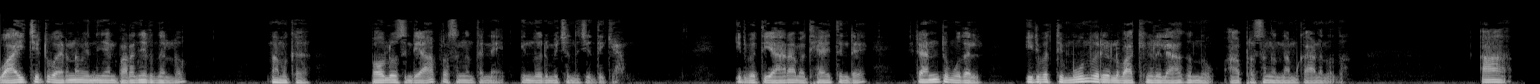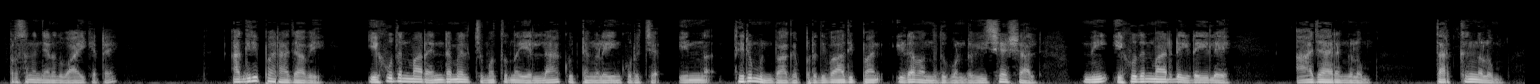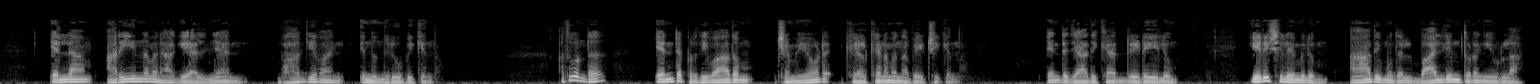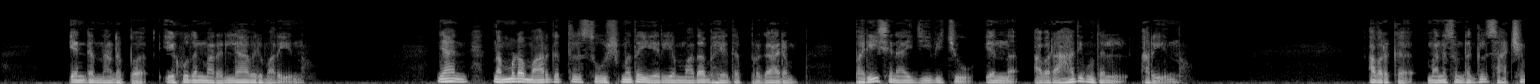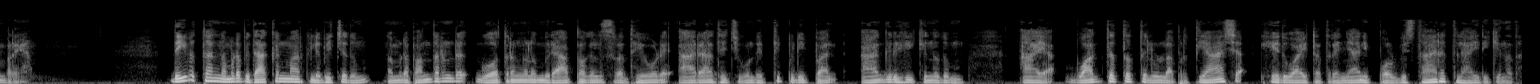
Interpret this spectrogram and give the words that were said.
വായിച്ചിട്ട് വരണമെന്ന് ഞാൻ പറഞ്ഞിരുന്നല്ലോ. നമുക്ക് പൌലോസിന്റെ ആ പ്രസംഗം തന്നെ ഇന്നൊരുമിച്ചൊന്ന് ചിന്തിക്കാം. ഇരുപത്തിയാറാം അധ്യായത്തിന്റെ രണ്ട് മുതൽ ഇരുപത്തിമൂന്ന് വരെയുള്ള വാക്യങ്ങളിലാകുന്നു ആ പ്രസംഗം നാം കാണുന്നത്. ആ പ്രസംഗം ഞാനൊന്ന് വായിക്കട്ടെ. അഗ്രിപ്പ രാജാവെ യഹൂദന്മാർ എന്റെ മേൽ ചുമത്തുന്ന എല്ലാ കുറ്റങ്ങളെയും കുറിച്ച് ഇന്ന് തിരുമുൻപാകെ പ്രതിപാദിപ്പാൻ ഇടവന്നതുകൊണ്ട് വിശേഷാൽ നീ യഹൂദന്മാരുടെ ഇടയിലെ ആചാരങ്ങളും തർക്കങ്ങളും എല്ലാം അറിയുന്നവനാകിയാൽ ഞാൻ ഭാഗ്യവാൻ എന്ന് നിരൂപിക്കുന്നു. അതുകൊണ്ട് എന്റെ പ്രതിവാദം ക്ഷമയോടെ കേൾക്കണമെന്ന് അപേക്ഷിക്കുന്നു. എന്റെ ജാതിക്കാരുടെ ഇടയിലും എരിശിലേമിലും ആദ്യം മുതൽ ബാല്യം തുടങ്ങിയുള്ള എന്റെ നടപ്പ് യഹൂദന്മാർ എല്ലാവരും അറിയുന്നു. ഞാൻ നമ്മുടെ മാർഗത്തിൽ സൂക്ഷ്മതയേറിയ മതഭേദപ്രകാരം പരീശനായി ജീവിച്ചു എന്ന് അവർ ആദ്യം മുതൽ അറിയുന്നു. അവർക്ക് മനസ്സുണ്ടെങ്കിൽ സാക്ഷ്യം പറയാം. ദൈവത്താൽ നമ്മുടെ പിതാക്കന്മാർക്ക് ലഭിച്ചതും നമ്മുടെ പന്ത്രണ്ട് ഗോത്രങ്ങളും രാപ്പകൽ ശ്രദ്ധയോടെ ആരാധിച്ചുകൊണ്ട് എത്തിപ്പിടിപ്പാൻ ആഗ്രഹിക്കുന്നതും ആയ വാഗ്ദത്വത്തിലുള്ള പ്രത്യാശ ഹേതുവായിട്ടത്ര ഞാനിപ്പോൾ വിസ്താരത്തിലായിരിക്കുന്നത്.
